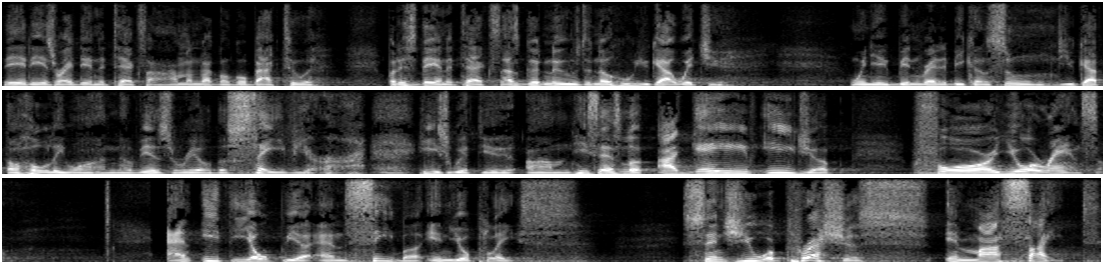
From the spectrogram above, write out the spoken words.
there it is right there in the text. I'm, I'm not going to go back to it, but it's there in the text. That's good news to know who you got with you when you've been ready to be consumed. You got the Holy One of Israel, the Savior. He's with you. Um, he says, Look, I gave Egypt for your ransom, and Ethiopia and Seba in your place since you were precious in my sight,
